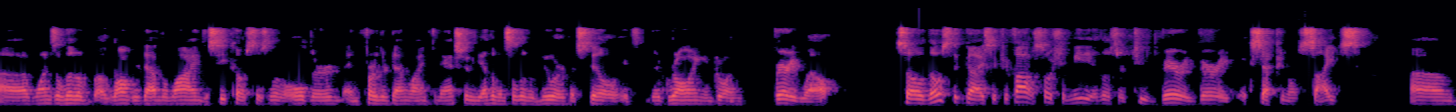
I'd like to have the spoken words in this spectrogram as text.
Uh, one's a little longer down the line. The Seacoast is a little older and further down the line financially. The other one's a little newer, but still, they're growing and growing very well. So those the guys, if you're following social media, those are two very, very exceptional sites. Um,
